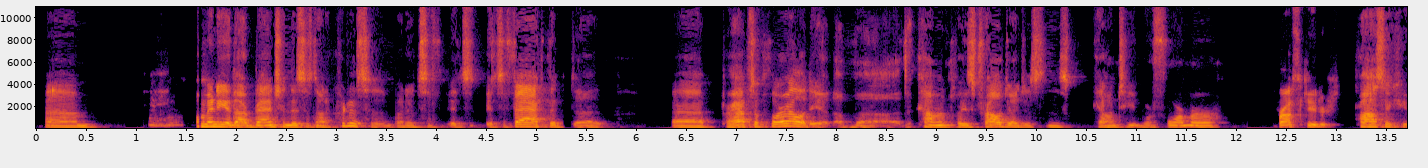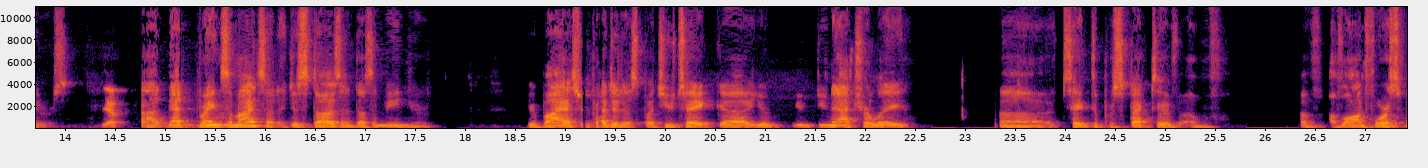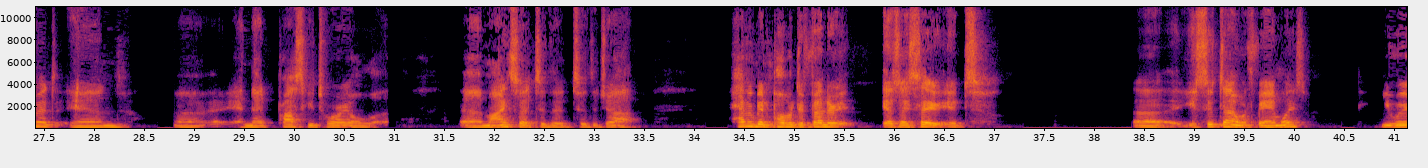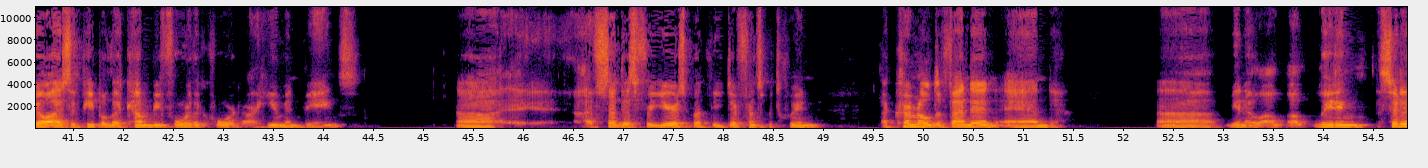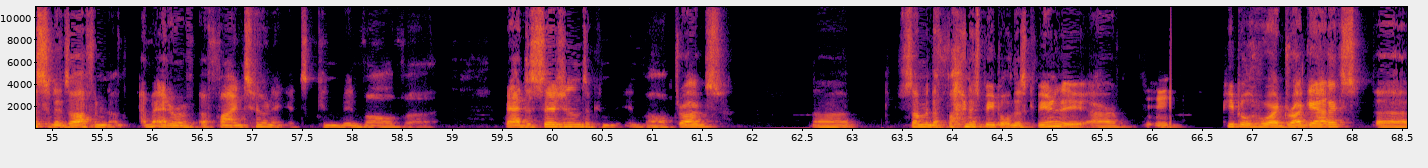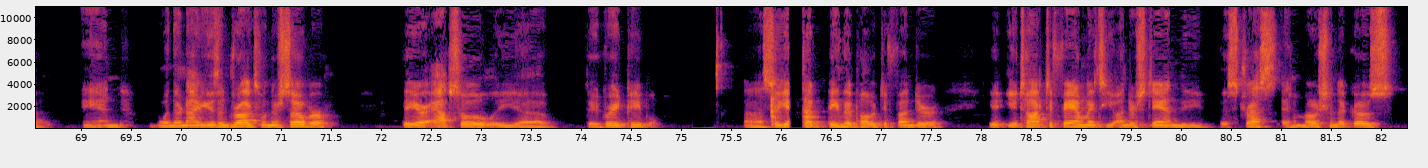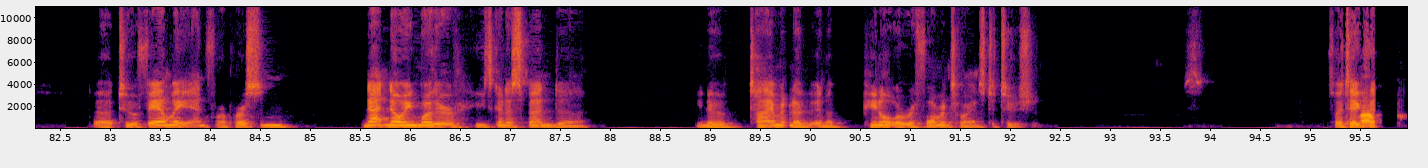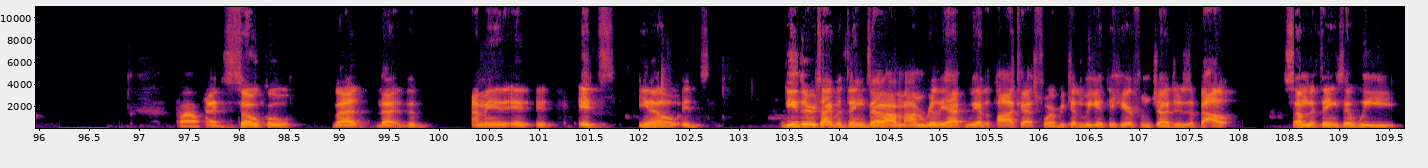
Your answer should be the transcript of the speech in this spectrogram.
Um, many of our bench, and this is not a criticism, but it's a, it's it's a fact that uh, uh, perhaps a plurality of uh, the common pleas trial judges in this county were former prosecutors prosecutors. Yep. Uh, that brings a mindset. It just does, and it doesn't mean you're you're biased or prejudiced, but you take uh, you, you you naturally uh, take the perspective of, of of law enforcement and uh, and that prosecutorial uh, mindset to the to the job. Having been a public defender, as I say, it uh, you sit down with families, you realize that people that come before the court are human beings. Uh, I've said this for years, but the difference between a criminal defendant and uh, you know, a, a, leading citizen is often a matter of, of fine tuning. It can involve uh, bad decisions. It can involve drugs. Uh, some of the finest people in this community are mm-hmm. people who are drug addicts, uh, and when they're not using drugs, when they're sober, they are absolutely uh, they're great people. Uh, so yeah, that being the public defender, you, you, talk to families, you understand the, the stress and emotion that goes uh, to a family, and for a person not knowing whether he's going to spend, uh, you know, time in a, in a penal or reformatory institution. So I take wow. that. Wow, that's so cool. That that the, I mean, it, it it's you know it's these are the type of things that I'm I'm really happy we have the podcast for because we get to hear from judges about some of the things that we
